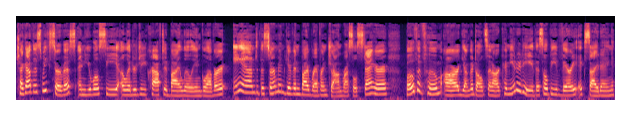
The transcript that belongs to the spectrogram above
check out this week's service, and you will see a liturgy crafted by Lillian Glover and the sermon given by Reverend John Russell Stanger, both of whom are young adults in our community. This will be very exciting.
